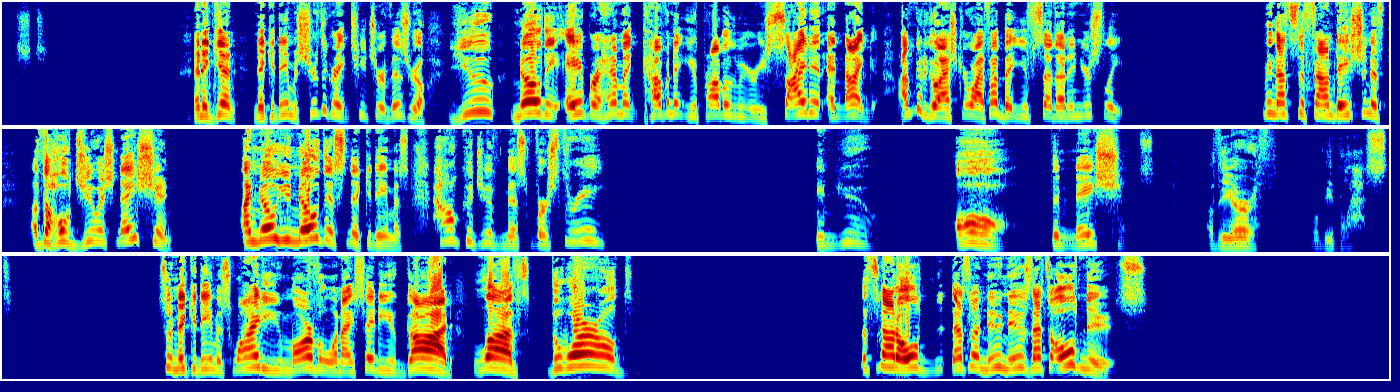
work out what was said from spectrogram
And again, Nicodemus, you're the great teacher of Israel. You know the Abrahamic covenant. You probably recite it at night. I'm going to go ask your wife. I bet you've said that in your sleep. I mean, that's the foundation of, of the whole Jewish nation. I know you know this, Nicodemus. How could you have missed verse 3? In you, all the nations of the earth will be blessed. So, Nicodemus, why do you marvel when I say to you, God loves the world? That's not old, that's not new news, that's old news.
